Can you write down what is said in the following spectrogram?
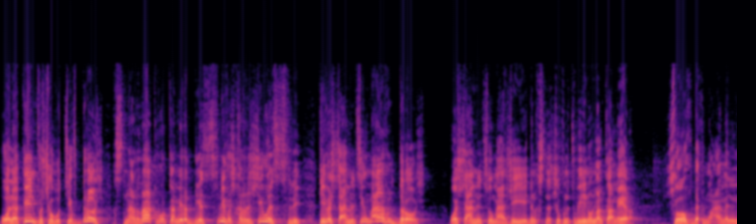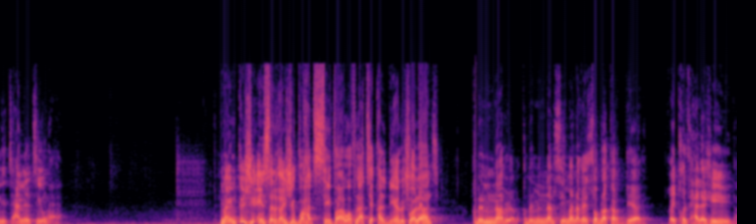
ولكن فاش هوتي في الدروج خصنا نراقبوا الكاميرات ديال السفلي فاش خرجتي السفلي؟ كيفاش تعاملتي معاه في الدروج؟ واش تعاملتوا معاه؟ جيدا خصنا نشوف نتبينوا لنا الكاميرا. شوف ذاك المعامله اللي تعاملتي معاه. ما يمكنش انسان غيجيب واحد الصفة هو في الاعتقال ديالو. شو أنت؟ قبل منا قبل منا بسيمانه غيصوب لاكارت ديالو. غيدخل في حالة جيدة.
